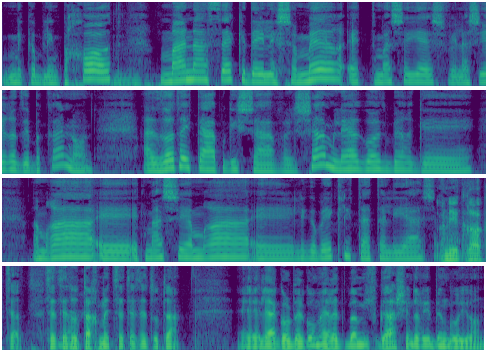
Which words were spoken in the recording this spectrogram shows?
מקבלים פחות. Mm-hmm. מה נעשה כדי לשמר את מה שיש ולהשאיר את זה בקאנון? אז זאת הייתה הפגישה, אבל שם לאה גולדברג אה, אמרה אה, את מה שהיא אמרה אה, לגבי קליטת עלייה. אני אקרא קצת, צטט אותך מצטטת אותה. אה, לאה גולדברג אומרת, במפגש עם דוד בן גוריון,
